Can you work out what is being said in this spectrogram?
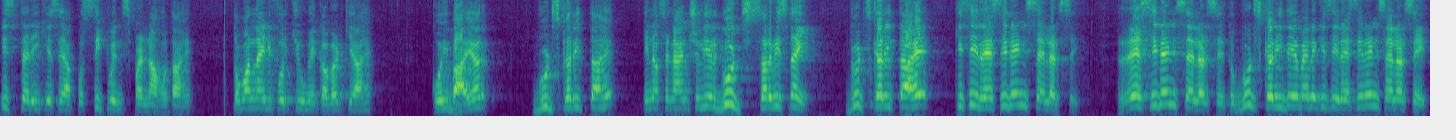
इस तरीके से आपको सीक्वेंस पढ़ना होता है। तो 194 क्यू में कवर्ड क्या है? कोई बायर गुड्स खरीदता है in a financial year goods service नहीं। गुड्स खरीदता है किसी रेसिडेंट सेलर से। रेसिडेंट सेलर से। तो गुड्स खरीदे मैंने किसी रेसिडेंट सेलर से।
